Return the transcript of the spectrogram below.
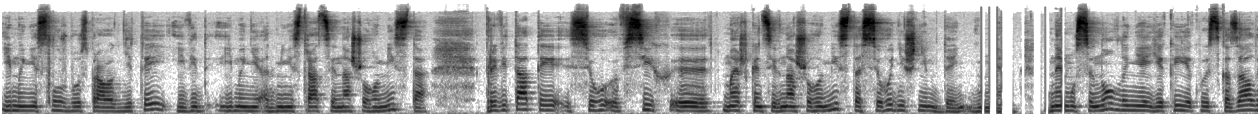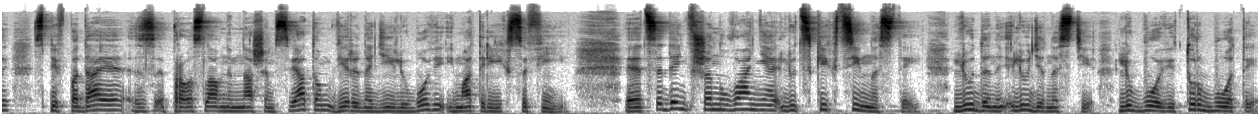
імені служби у справах дітей і від імені адміністрації нашого міста привітати всіх мешканців нашого міста з сьогоднішнім днем. Днем усиновлення, який, як ви сказали, співпадає з православним нашим святом віри, надії, любові і матері їх Софії. Е, Це день вшанування людських цінностей, людяності, любові, турботи.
